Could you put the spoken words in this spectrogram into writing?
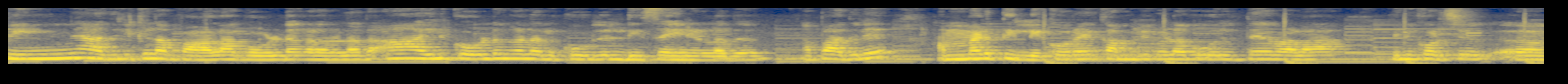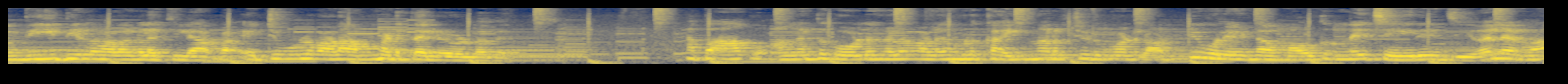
പിന്നെ അതിലേക്കുള്ള വള ഗോൾഡൻ കളറുള്ളത് ആ അതിൽ ഗോൾഡൻ കളർ കൂടുതൽ ഡിസൈൻ ഉള്ളത്. അപ്പോൾ അതിൽ അമ്മടത്തില്ലേ കുറേ കമ്പി വള പോലത്തെ വള പിന്നെ കുറച്ച് വീതിയുള്ള വളകളൊക്കെ ഇല്ല. അപ്പം ഏറ്റവും കൂടുതൽ വള അമ്മടത്തല്ലേ ഉള്ളത്? അപ്പോൾ ആ അങ്ങനത്തെ ഗോൾഡൻ കളർ നമ്മൾ നമ്മൾ കൈ മറച്ചിടുമ്പോൾ അടിപൊളി ഉണ്ടാവും അവൾക്ക് നന്നായി ചേരുകയും ചെയ്യും അല്ലേ അമ്മ?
